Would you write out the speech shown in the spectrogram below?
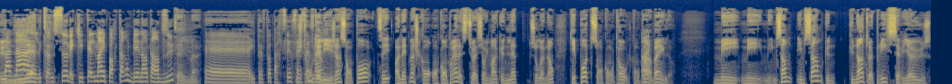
banale lettre. comme ça, mais qui est tellement importante, bien entendu, Tellement. euh, ils peuvent pas partir Puis Je sincèrement. trouve que les gens sont pas, tu sais, honnêtement, je on comprend la situation. Il manque une lettre sur le nom qui est pas de son contrôle. Je comprends bien, là. Mais, mais, mais il me semble, il me semble qu'une qu'une entreprise sérieuse se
